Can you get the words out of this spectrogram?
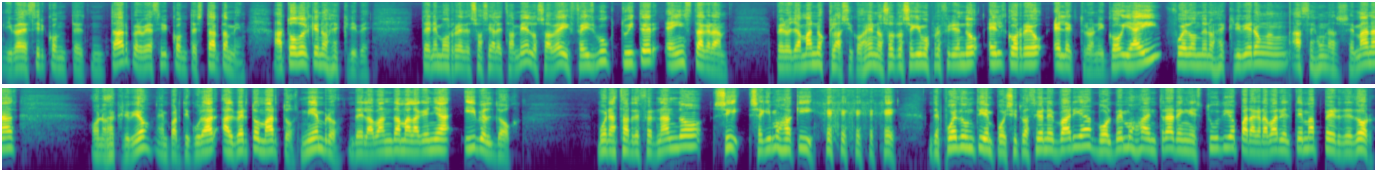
iba a decir contentar, pero voy a decir contestar también, a todo el que nos escribe. Tenemos redes sociales también, lo sabéis, Facebook, Twitter e Instagram. Pero llamarnos clásicos, ¿eh? nosotros seguimos prefiriendo el correo electrónico. Y ahí fue donde nos escribieron hace unas semanas o nos escribió, en particular Alberto Martos, miembro de la banda malagueña Evil Dog. Buenas tardes, Fernando. Sí, seguimos aquí, jejejeje. Después de un tiempo y situaciones varias, volvemos a entrar en estudio para grabar el tema Perdedor.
